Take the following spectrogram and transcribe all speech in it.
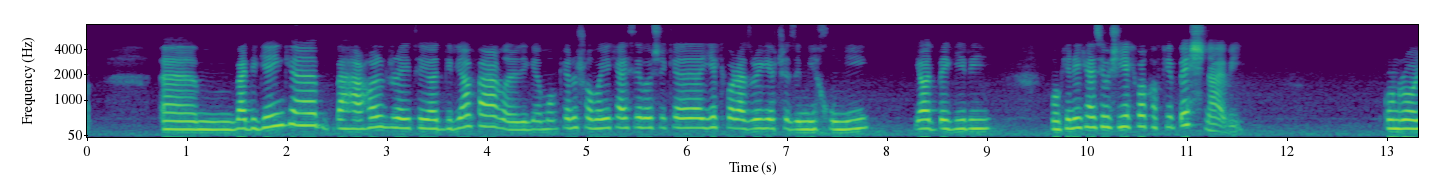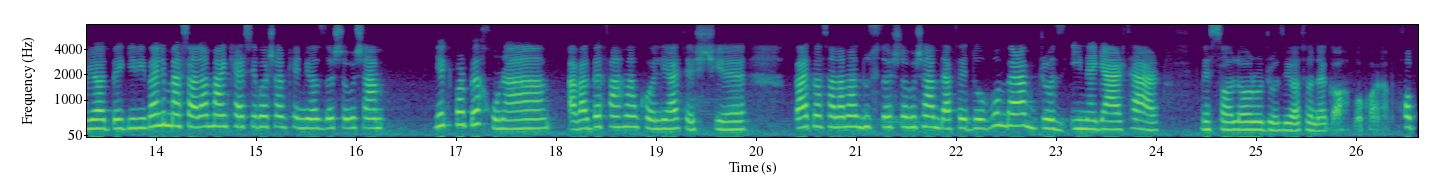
کنید و دیگه اینکه به هر حال ریت یادگیری هم فرق داره دیگه. ممکنه شما یه کسی باشه که یک بار از روی یه چیزی می‌خونی یاد بگیری. ممکنه یه کسی باشه یک بار کافیه بشنوی. اون رو یاد بگیری. ولی مثلا من کسی باشم که نیاز داشته باشم یک بار بخونم اول بفهمم کلیتش چیه. بعد مثلا من دوست داشته باشم دفعه دوم برم جزئی نگرتر مثالا رو جزئیات رو نگاه بکنم. خب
